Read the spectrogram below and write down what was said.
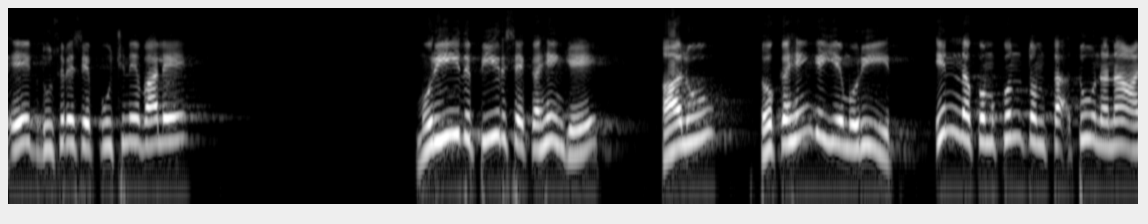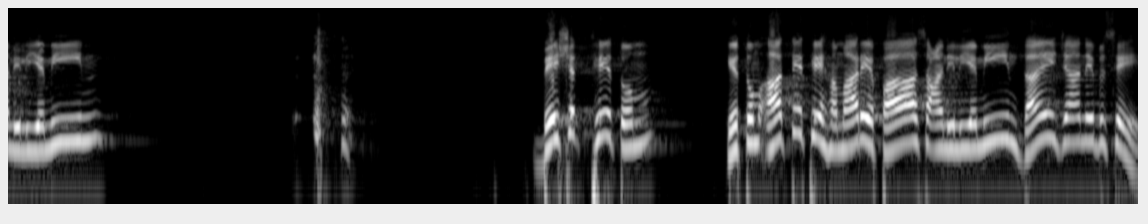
ایک دوسرے سے پوچھنے والے۔ مرید پیر سے کہیں گے، قالو، تو کہیں گے یہ مرید ان کم کن تم تو ننا بے شک تھے تم کہ تم آتے تھے ہمارے پاس عن الیمین دائیں جانب سے۔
